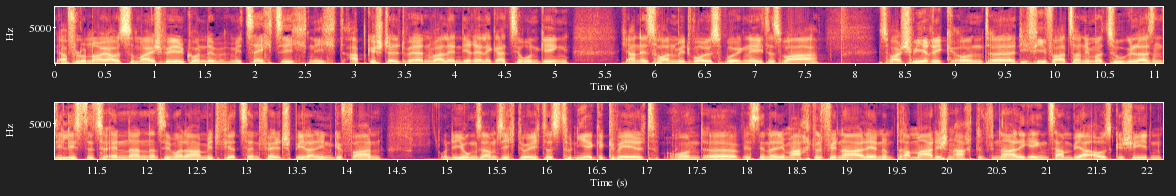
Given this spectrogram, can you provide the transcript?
Ja, Flo Neuhaus zum Beispiel konnte mit 60 nicht abgestellt werden, weil er in die Relegation ging. Janis Horn mit Wolfsburg nicht. Das war, es war schwierig und äh, die FIFA hat es auch nicht mehr zugelassen, die Liste zu ändern. Dann sind wir da mit 14 Feldspielern hingefahren. Und die Jungs haben sich durch das Turnier gequält und äh, wir sind dann im Achtelfinale, in einem dramatischen Achtelfinale gegen Sambia ausgeschieden.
